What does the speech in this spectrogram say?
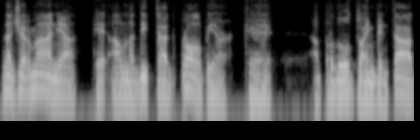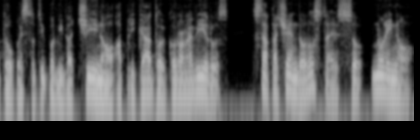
La Germania, che ha una ditta propria, che ha prodotto, ha inventato questo tipo di vaccino applicato al coronavirus, sta facendo lo stesso, noi no.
